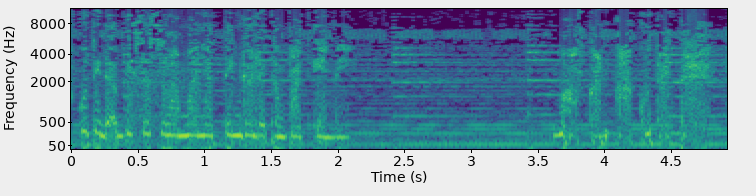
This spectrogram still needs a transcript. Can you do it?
Aku tidak bisa selamanya tinggal di tempat ini. Maafkan aku, Teteh.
